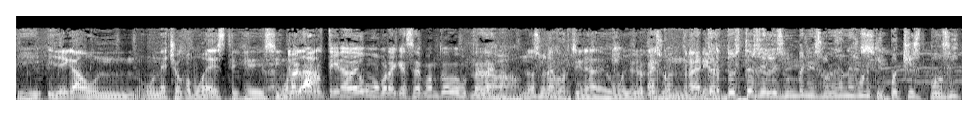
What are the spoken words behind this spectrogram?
y, y llega un, un hecho como este, que sin Una duda cortina de humo para que sepan todos ustedes. no, no es una cortina de humo, yo creo que es un... Ricardo, esta selección venezolana es un equipo chisposito,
